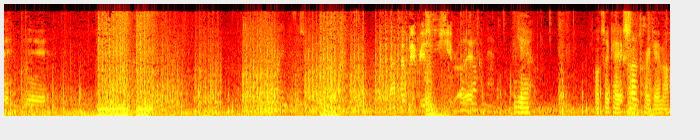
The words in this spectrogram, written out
Eh, eh. We're in position. That's a bit risky shit right We'll there. welcome that. Yeah. Well, it's okay Next because I'm a time- pro gamer.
